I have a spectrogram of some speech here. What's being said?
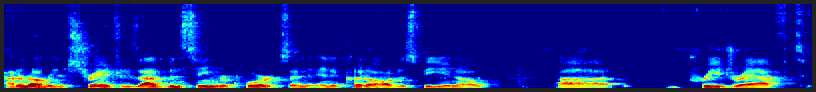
I don't know. I mean, it's strange because I've been seeing reports, and and it could all just be, you know, uh, pre-draft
